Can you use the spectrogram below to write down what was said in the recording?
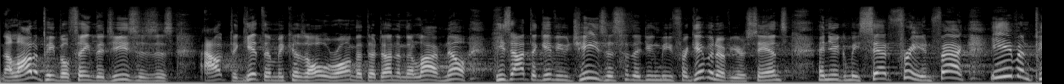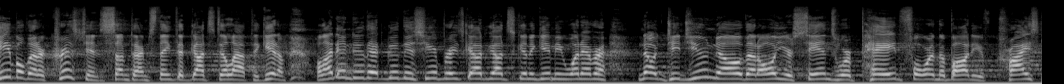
Now, a lot of people think that Jesus is out to get them because of all wrong that they're done in their life. No, He's out to give you Jesus so that you can be forgiven of your sins and you can be set free. In fact, even people that are Christians sometimes think that God's still out to get them. Well, I didn't do that good this year. Praise God, God's going to give me whatever. No, did you know that all your sins were paid for in the body of Christ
